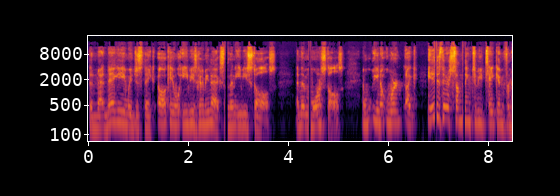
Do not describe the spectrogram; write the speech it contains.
then Matt Nagy, and we just think, oh, okay, well, EB is going to be next, and then EB stalls, and then more stalls. And you know, we're like, is there something to be taken from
